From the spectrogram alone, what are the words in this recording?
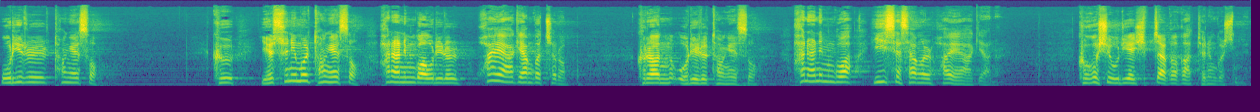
우리를 통해서 그 예수님을 통해서 하나님과 우리를 화해하게 한 것처럼 그러한 우리를 통해서 하나님과 이 세상을 화해하게 하는 그것이 우리의 십자가가 되는 것입니다.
